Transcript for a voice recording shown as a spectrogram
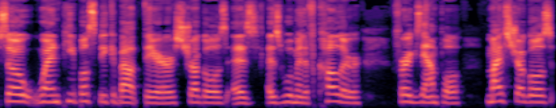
So when people speak about their struggles as as women of color, for example, my struggles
